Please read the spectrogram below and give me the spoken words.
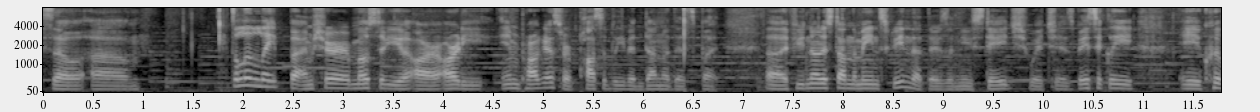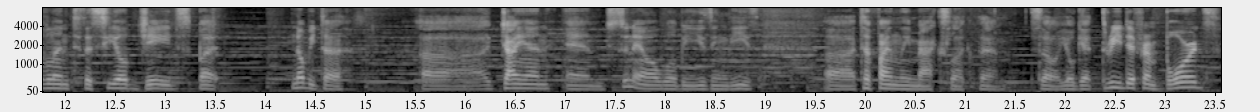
So um, it's a little late, but I'm sure most of you are already in progress or possibly even done with this. But uh, if you noticed on the main screen that there's a new stage, which is basically a equivalent to the sealed jades, but Nobita uh, and Suneo will be using these uh, to finally max luck them. So you'll get three different boards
